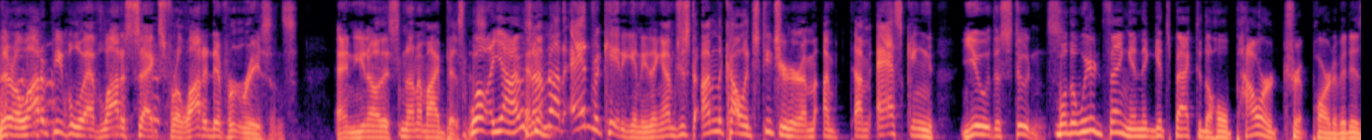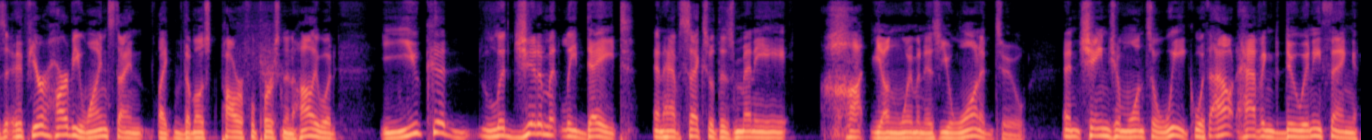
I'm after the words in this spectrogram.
there are a lot of people who have a lot of sex for a lot of different reasons. And you know, it's none of my business. Well, yeah, I was and I'm not advocating anything. I'm just I'm the college teacher here. I'm I'm I'm asking you, the students. Well, the weird thing, and it gets back to the whole power trip part of it, is if you're Harvey Weinstein, like the most powerful person in Hollywood, you could legitimately date and have sex with as many hot young women as you wanted to and change them once a week without having to do anything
